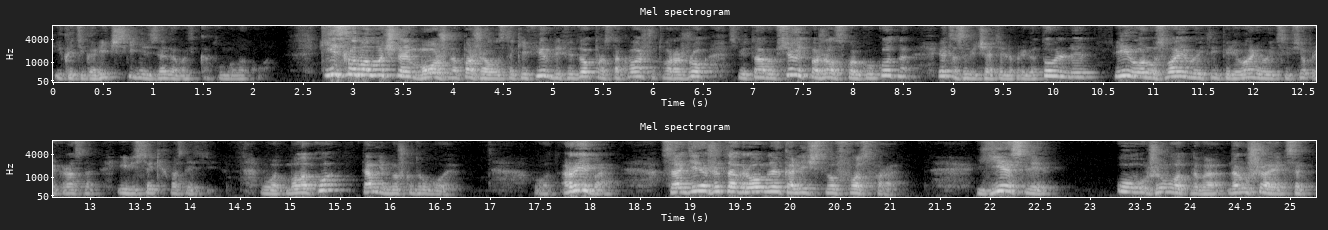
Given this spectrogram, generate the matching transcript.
и категорически нельзя давать коту молоко. Кисломолочное можно, пожалуйста, кефир, бифидок, простоквашу, творожок, сметану. Все это, пожалуйста, сколько угодно. Это замечательно приготовленные. И он усваивает и переваривается, и все прекрасно, и без всяких последствий. Вот. Молоко там немножко другое. Вот. Рыба содержит огромное количество фосфора. Если у животного нарушается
